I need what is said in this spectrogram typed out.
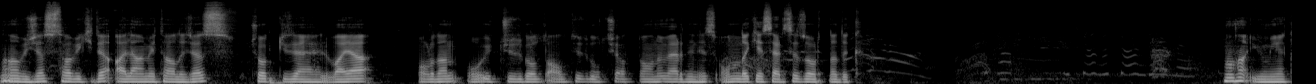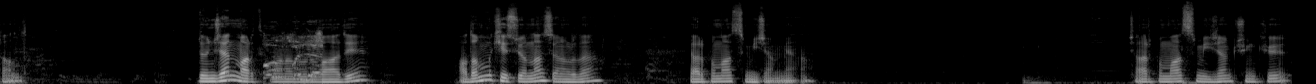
Ne yapacağız? Tabii ki de alameti alacağız. Çok güzel. Vaya oradan o 300 gold 600 gold onu verdiniz. Onu da keserse zortladık. Haha Yumi'ye kaldı. Döneceksin mi artık bana doğru vadi? Adam mı kesiyorsun lan sen orada? Çarpımı atmayacağım ya. Çarpımı atmayacağım çünkü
